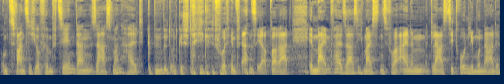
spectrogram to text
um 20.15 Uhr, dann saß man halt gebügelt und gestriegelt vor dem Fernsehapparat. In meinem Fall saß ich meistens vor einem Glas Zitronenlimonade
